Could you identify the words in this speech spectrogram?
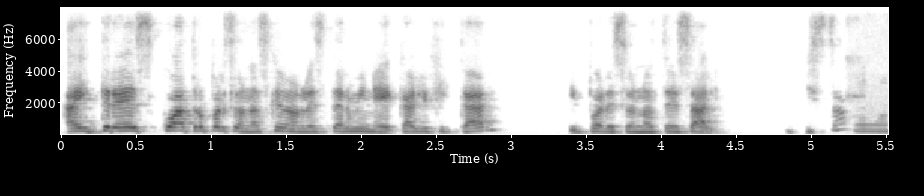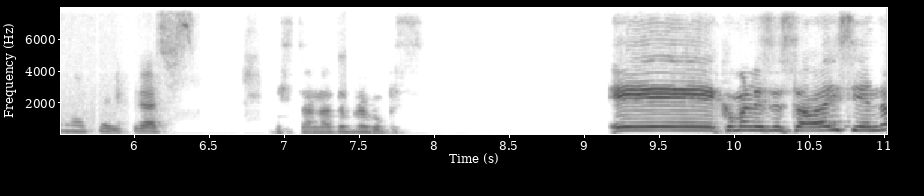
hay tres, cuatro personas que no les terminé de calificar y por eso no te sale. ¿Listo? Ah, ok, gracias. Listo, no te preocupes. Eh, como les estaba diciendo,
